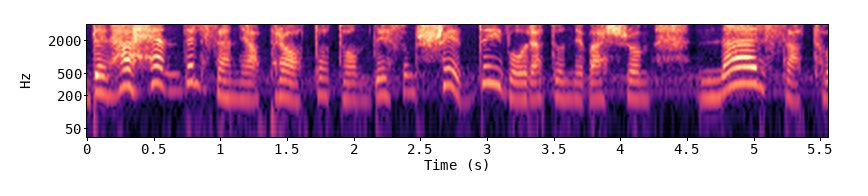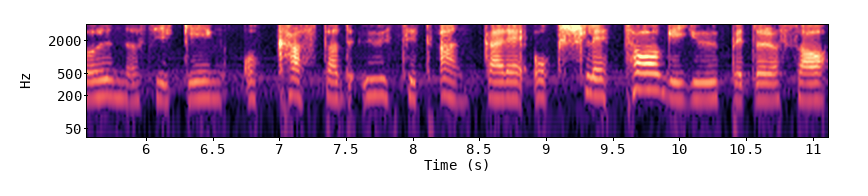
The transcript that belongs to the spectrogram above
den här händelsen jag pratat om, det som skedde i vårt universum när Saturnus gick in och kastade ut sitt ankare och slet tag i Jupiter och sa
